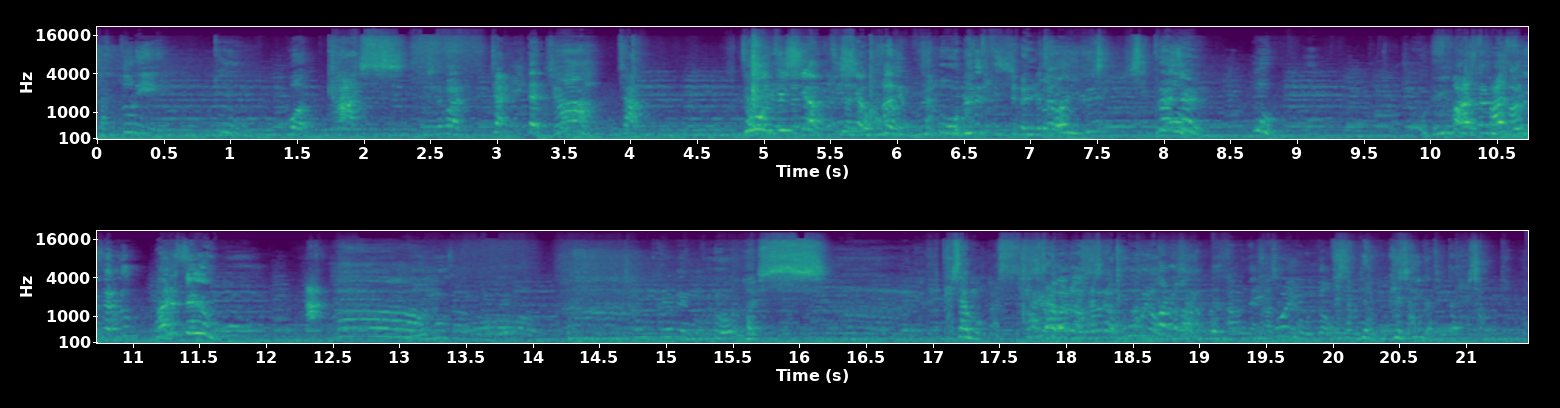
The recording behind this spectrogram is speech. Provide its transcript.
자, 3, 2, 1, 원, 가시. 제발. 자, 일단 자. 자. 오 티시야 티시야 아니 무조건 원래 티셔 이거. 아 이거 시프라셀 오 여기 마르셀로 마르셀로 마르셀로. 마르셀로 아 너무 사는데. 1,800원. 아씨. 다시 한번 가. 다시 다시 한번 말아, 가. 다시 말아. 호영. 호영이 온다. 다시 한번 오케이 잡다 잡다 다시 한번. 20번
